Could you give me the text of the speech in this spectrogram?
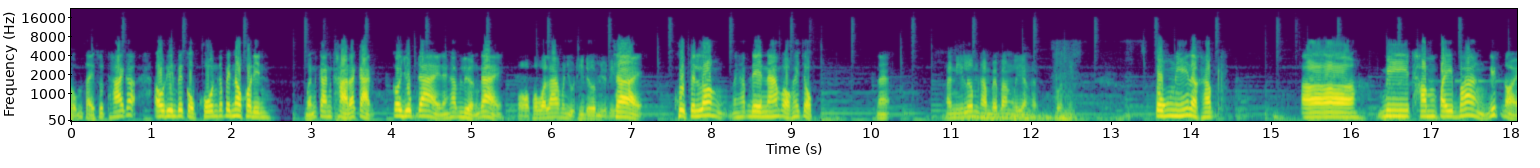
ถมใส่สุดท้ายก็เอาดินไปกบโคลนก็เป็นนอกคอดิน เหมือนการขาดอากาศก็ยุบได้นะครับ เหลืองได้ อ๋อเพราะว่ารากมันอยู่ที่เดิมอยู่ดี ใช่ขุดเป็นร่องนะครับ เดนน้ำออกให้จบนะอันนี้เริ่มทำไปบ้างหรือยังครับ ส่วนนี้ ตรงนี้แหละครับเอ่อมีทำไปบ้างนิดหน่อย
